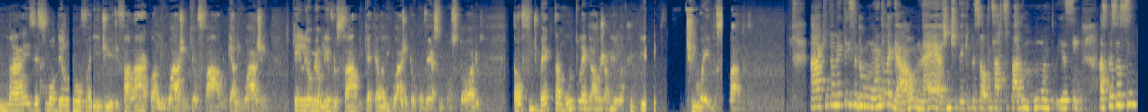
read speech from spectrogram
mas esse modelo novo aí de, de falar com a linguagem que eu falo, que é a linguagem que quem leu meu livro sabe, que é aquela linguagem que eu converso no consultório. Então o feedback está muito legal, Jamila. E continua aí do seu lado. Ah, aqui também tem sido muito legal, né? A gente vê que o pessoal tem participado muito e assim, as pessoas se,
